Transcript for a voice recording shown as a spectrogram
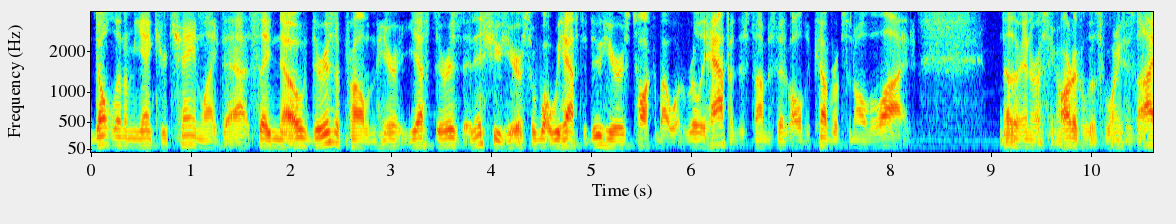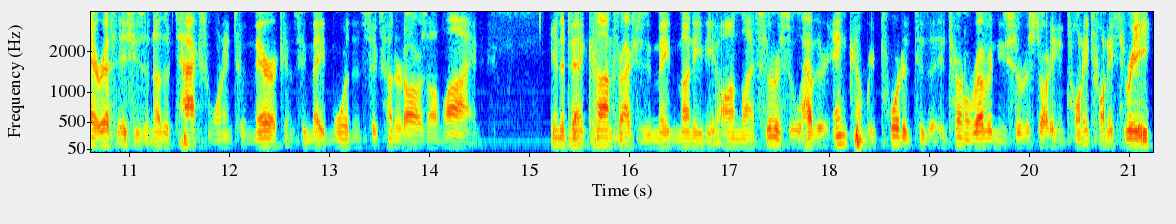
don't let them yank your chain like that. Say, no, there is a problem here. Yes, there is an issue here. So what we have to do here is talk about what really happened this time instead of all the cover-ups and all the lies. Another interesting article this morning says IRS issues another tax warning to Americans who made more than $600 online. Independent contractors who made money via online services will have their income reported to the Internal Revenue Service starting in 2023.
